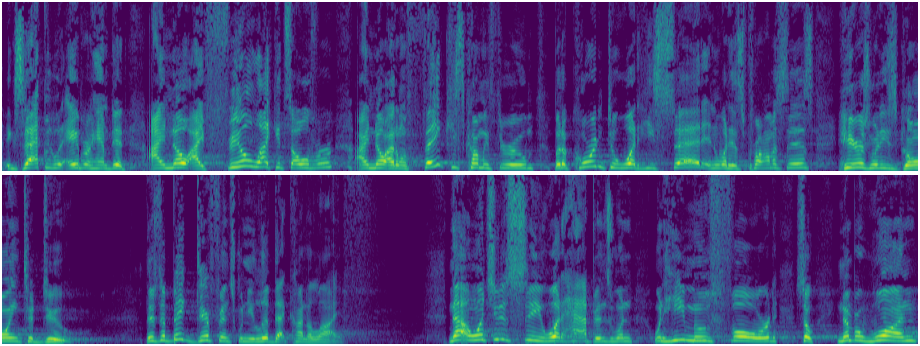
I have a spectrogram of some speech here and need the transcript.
exactly what Abraham did. I know I feel like it's over. I know I don't think he's coming through, but according to what he said and what his promise is, here's what he's going to do. There's a big difference when you live that kind of life. Now, I want you to see what happens when, when he moves forward. So, number one,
